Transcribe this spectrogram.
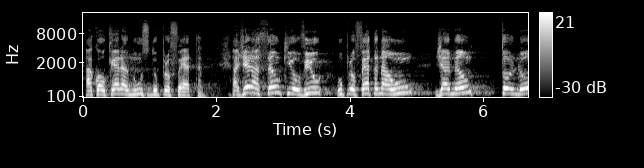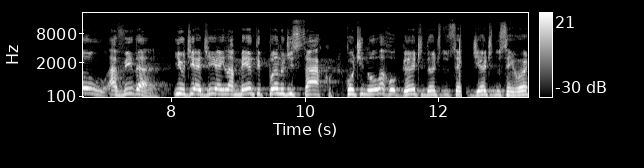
a qualquer anúncio do profeta. A geração que ouviu o profeta Naum já não tornou a vida e o dia a dia em lamento e pano de saco, continuou arrogante diante do, diante do Senhor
